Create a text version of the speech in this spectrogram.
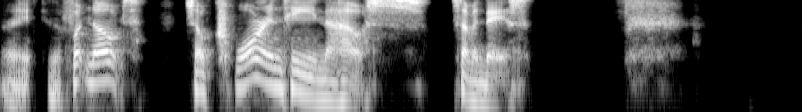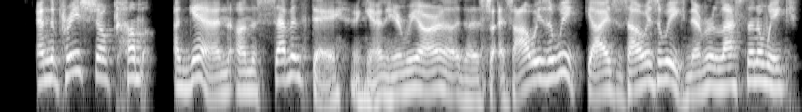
Right. The footnote shall quarantine the house seven days. And the priest shall come again on the seventh day. Again, here we are. It's, it's, always a week, guys. It's always a week, never less than a week.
